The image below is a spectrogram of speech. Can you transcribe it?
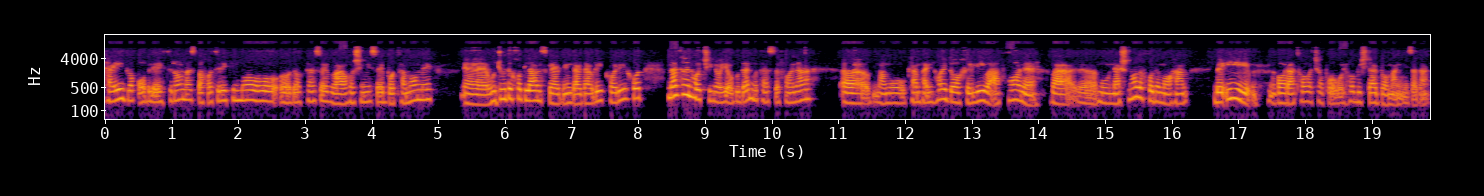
تایید و قابل احترام است به خاطر که ما و دکتر صاحب و هاشمی صاحب با تمام وجود خود لمس کردیم در دوره کاری خود. نه تنها چینایی بودن متاسفانه مو کمپانی های داخلی و افغان و مو نشنال خود ما هم به این غارت ها و چپاول ها بیشتر دامن می زدن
